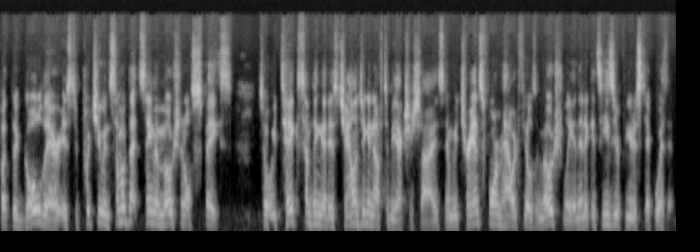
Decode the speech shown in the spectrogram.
but the goal there is to put you in some of that same emotional space. So we take something that is challenging enough to be exercised and we transform how it feels emotionally, and then it gets easier for you to stick with it.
